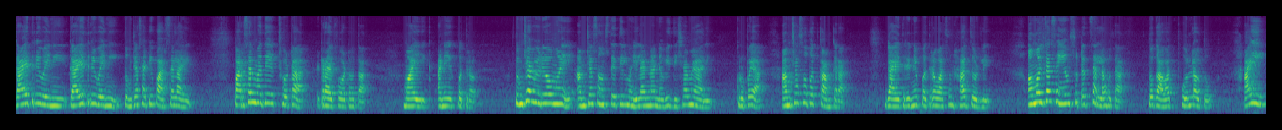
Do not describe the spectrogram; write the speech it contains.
गायत्री वहिनी गायत्री वहिनी तुमच्यासाठी पार्सल आहे. पार्सलमध्ये एक छोटा ड्रायफ्रॉट होता माईक आणि एक पत्र. तुमच्या व्हिडिओमुळे आमच्या संस्थेतील महिलांना नवी दिशा मिळाली. कृपया आमच्यासोबत काम करा. गायत्रीने पत्र वाचून हात जोडले. अमोलचा संयम सुटत चालला होता. तो गावात फोन लावतो. आई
